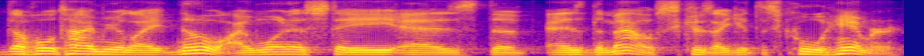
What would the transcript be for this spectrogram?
the whole time you're like no i want to stay as the as the mouse because i get this cool hammer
